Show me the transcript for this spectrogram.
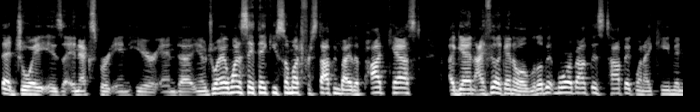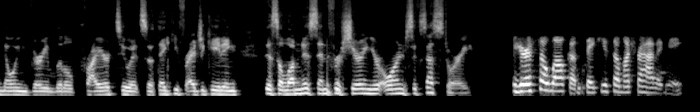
that Joy is an expert in here. And uh, you know, Joy, I want to say thank you so much for stopping by the podcast again, I feel like I know a little bit more about this topic when I came in knowing very little prior to it. So thank you for educating this alumnus and for sharing your Orange success story. You're so welcome. Thank you so much for having me.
